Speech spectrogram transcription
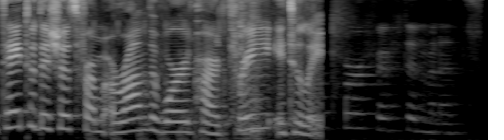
Potato dishes from around the world, part 3, Italy. for 15 minutes.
